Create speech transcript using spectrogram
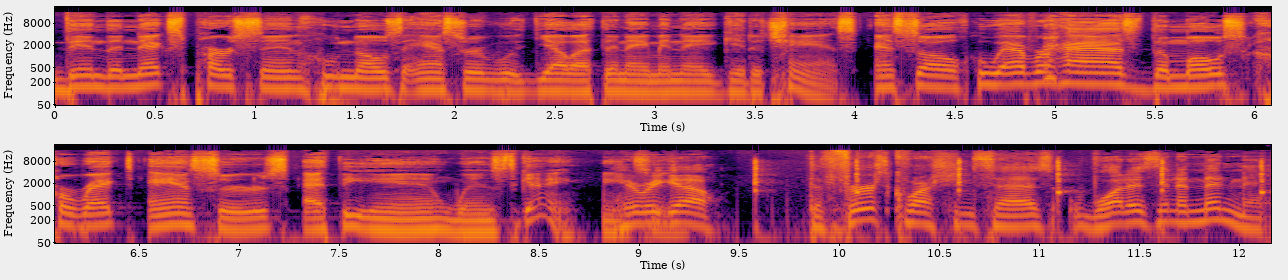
then the next person who knows the answer will yell at their name and they get a chance. And so whoever has the most correct answers at the end wins the game. Here we go. The first question says, What is an amendment?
